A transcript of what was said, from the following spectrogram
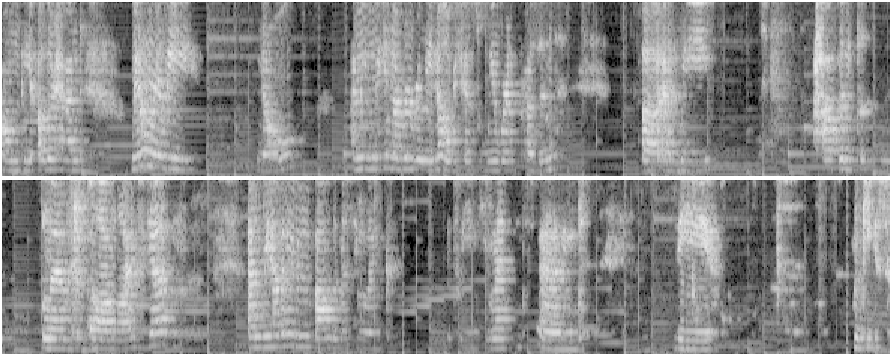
on the other hand, we don't really know. I mean, we can never really know because we weren't present uh, and we haven't lived a long life yet, and we haven't even found the missing link between humans and the monkeys.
